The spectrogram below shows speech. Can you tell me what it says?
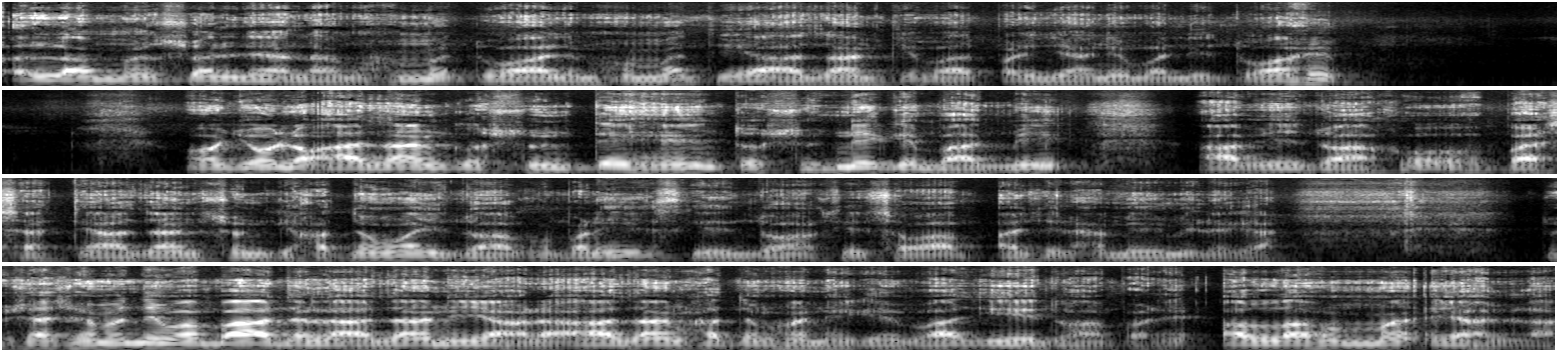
علامہ صلی اللہ محمد و وعلی محمد، یہ اذان کے بعد پڑھی جانے والی دعا ہیں۔ اور جو لوگ اذان کو سنتے ہیں، تو سننے کے بعد بھی آپ یہ دعا کو پڑھ سکتے ہیں۔ اذان سن کے ختم ہوا، اس دعا کو پڑھیں، اس کی دعا کے ثواب اجر ہمیں ملے گا۔ تو شاہ احمد نے وباد اذان یا اذان ختم ہونے کے بعد یہ دعا پڑھیں۔ اللہ اے اللہ،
